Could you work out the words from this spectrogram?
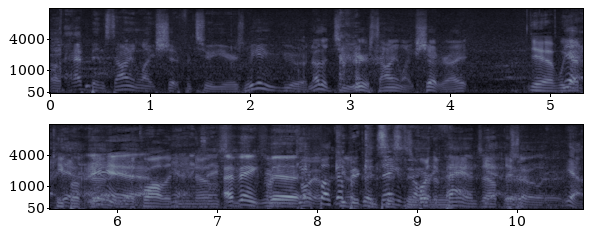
uh, have been sounding like shit for two years. We can you another two years sounding like shit, right? Yeah, we Yeah, gotta keep yeah, up the, yeah. the quality, Yeah, you know. exactly. I think the keep up a it good thing if it's consistent. For the bad. fans out there. So, yeah,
